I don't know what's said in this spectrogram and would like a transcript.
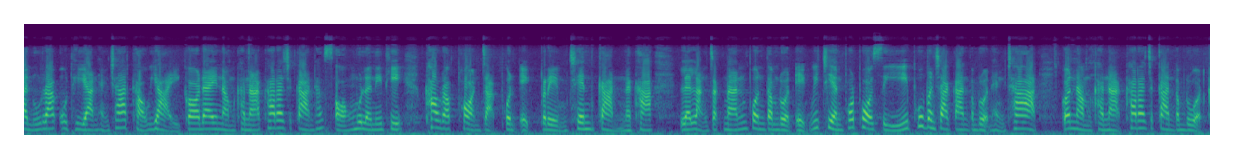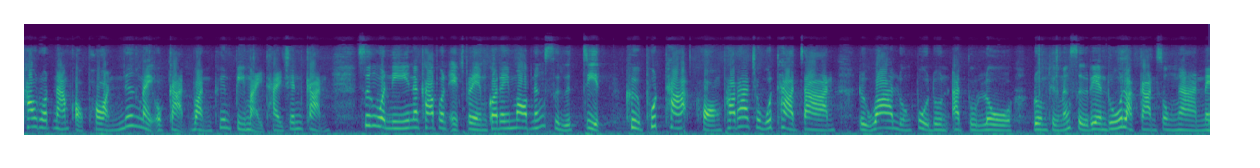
อนุรักษ์อุทยานแห่งชาติเขาใหญ่ก็ได้นำคณะข้าราชการทั้งสองมูลนิธิเข้ารับพรจากพลเอกเปรมเช่นกันนะคะ และหลังจากนั้นพลตำรวจเอกวิเชียนพจน์โพสีผู้บัญชาการตำรวจแห่งชาติ ก็นำคณะข้าราชการตำรวจเข้ารดน้ำขอพรเนื่องในโอกาสวันขึ้นปีใหม่ไทยเช่นกัน ซึ่งวันนี้นะคะพลเอกเปรมก็ได้มอบหนังสือจิต คือพุทธะของพระราชวุฒาจารย์ หรือว่าหลวงปู่ดุลอตุโล รวมถึงหนังสือเรียนรู้หลักการทรงงานใน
